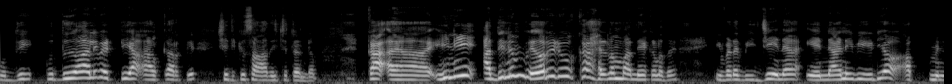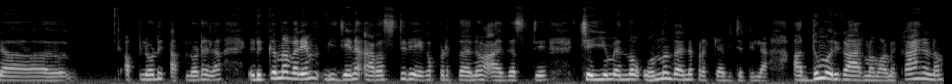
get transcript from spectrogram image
കുതി കുതുകാലി വെട്ടിയ ആൾക്കാർക്ക് ശരിക്കും സാധിച്ചിട്ടുണ്ട്. ഇനി അതിനും വേറൊരു കാരണം വന്നേക്കണത് ഇവിടെ വിജയന ഞാൻ ഈ വീഡിയോ അപ്ലോഡ് അപ്ലോഡ് അല്ല എടുക്കുന്നവരെയും വിജയനെ അറസ്റ്റ് രേഖപ്പെടുത്താനോ ആഗസ്റ്റ് ചെയ്യുമെന്നോ ഒന്നും തന്നെ പ്രഖ്യാപിച്ചിട്ടില്ല. അതും ഒരു കാരണമാണ്. കാരണം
